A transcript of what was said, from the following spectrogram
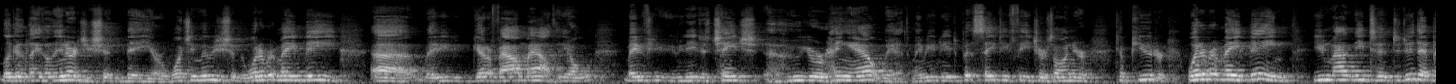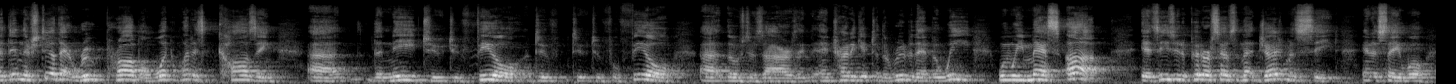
looking at things on the internet you shouldn't be, or watching movies you shouldn't, whatever it may be. Uh, maybe you got a foul mouth. You know, maybe if you, you, need to change who you're hanging out with. Maybe you need to put safety features on your computer. Whatever it may be, you might need to, to do that. But then there's still that root problem. What what is causing uh, the need to to feel to to, to fulfill uh, those desires and, and try to get to the root of that. But we when we mess up, it's easy to put ourselves in that judgment seat and to say, well,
